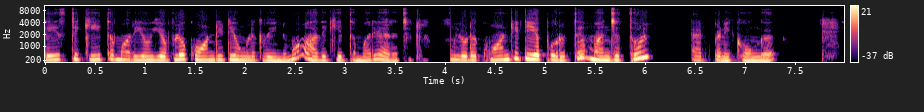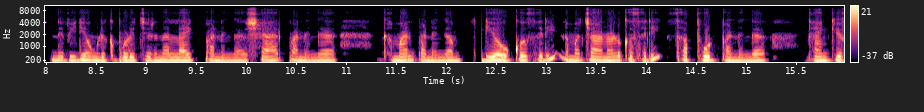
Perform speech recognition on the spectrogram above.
டேஸ்ட்டுக்கு ஏற்ற மாதிரியும் எவ்வளோ குவான்டிட்டி உங்களுக்கு வேணுமோ அதுக்கேற்ற மாதிரி அரைச்சிக்கலாம் உங்களோட குவான்டிட்டியை பொறுத்து மஞ்சத்தூள் ஆட் பண்ணிக்கோங்க. இந்த வீடியோ உங்களுக்கு பிடிச்சிருந்தா லைக் பண்ணுங்க, ஷேர் பண்ணுங்க, கமெண்ட் பண்ணுங்க. வீடியோவுக்கும் சரி, நம்ம சேனலுக்கும் சரி சப்போர்ட் பண்ணுங்க. தேங்க் யூ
